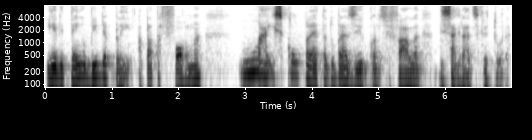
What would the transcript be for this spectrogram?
e ele tem o Bíblia Play, a plataforma mais completa do Brasil quando se fala de Sagrada Escritura.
